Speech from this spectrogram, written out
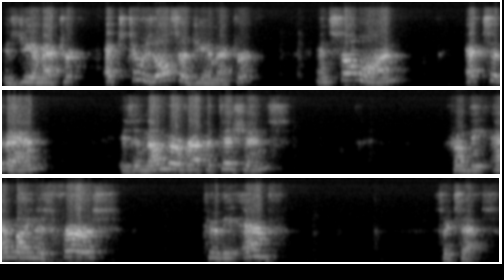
is geometric. x2 is also geometric, and so on. x of n is a number of repetitions from the m minus first to the mth success.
